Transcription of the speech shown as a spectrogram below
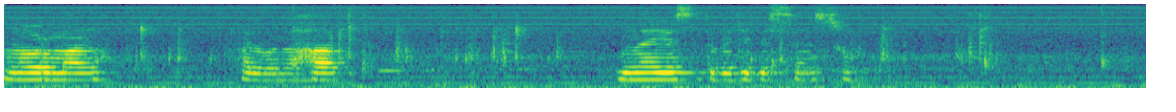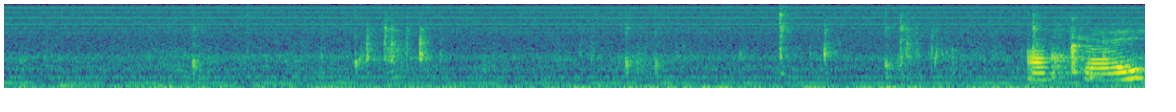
normal albo na hard. Na jest to będzie bez sensu. Okej.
